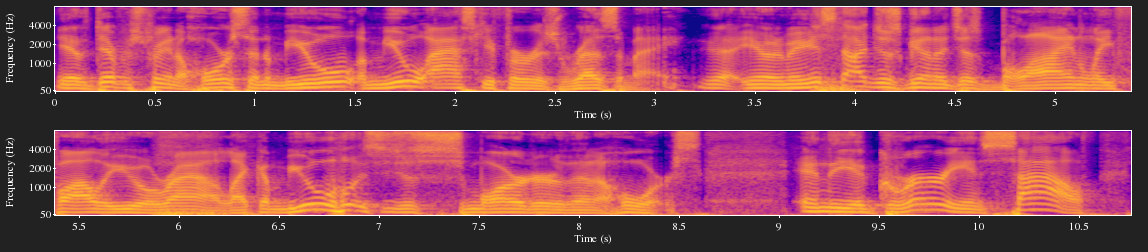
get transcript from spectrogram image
You know, the difference between a horse and a mule, a mule asks you for his resume. You know what I mean? It's not just going to just blindly follow you around. Like a mule is just smarter than a horse. In the agrarian South,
